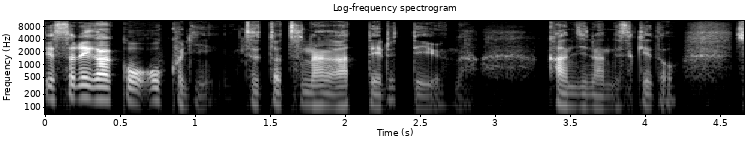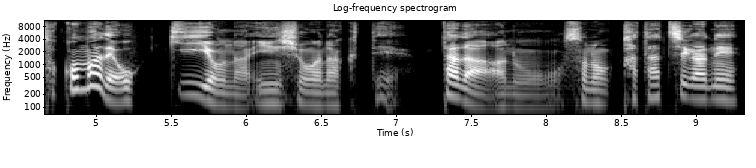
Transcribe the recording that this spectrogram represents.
でそれがこう奥にずっとつながってるっていうような感じなんですけどそこまで大きいような印象はなくてただあのその形がね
